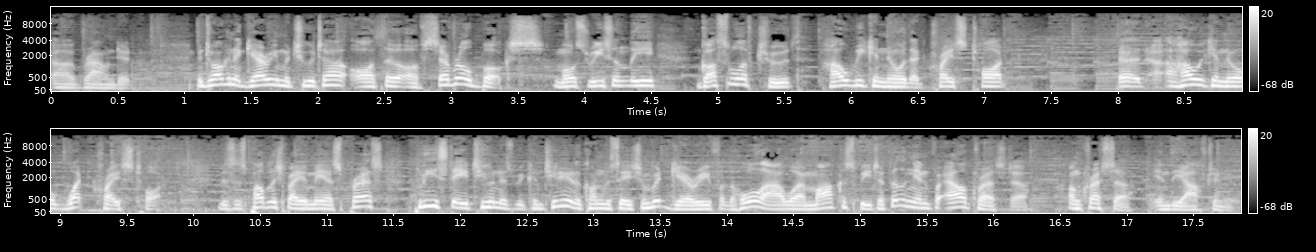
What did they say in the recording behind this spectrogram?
uh, grounded. Been talking to Gary Michuta, author of several books, most recently, Gospel of Truth How We Can Know That Christ Taught uh, how we can know what Christ taught. This is published by Emmaus Press. Please stay tuned as we continue the conversation with Gary for the whole hour. Marcus Peter, filling in for Al Kresta on Kresta in the afternoon.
